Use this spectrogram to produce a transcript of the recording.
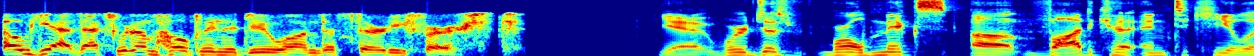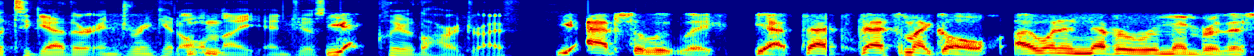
Oh yeah, that's what I'm hoping to do on the 31st. Yeah, we're just we'll mix uh, vodka and tequila together and drink it all night and just Yeah. clear the hard drive. Yeah, absolutely. Yeah, that's that's my goal. I want to never remember this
